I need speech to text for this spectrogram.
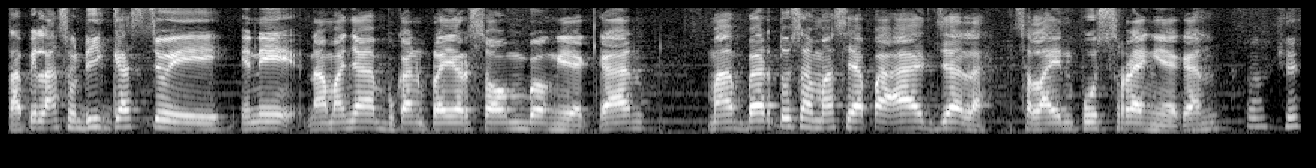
Tapi langsung digas cuy. Ini namanya bukan player sombong ya kan? mabar tuh sama siapa aja lah selain push rank ya kan. Oke.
